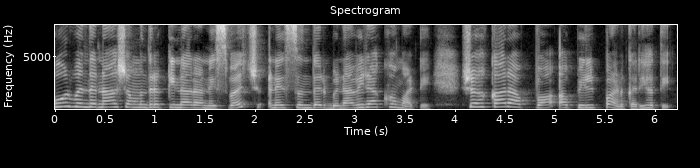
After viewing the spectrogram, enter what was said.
પોરબંદરના સમુદ્ર કિનારાને સ્વચ્છ અને સુંદર બનાવી રાખવા માટે સહકાર આપવા અપીલ પણ કરી હતી.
